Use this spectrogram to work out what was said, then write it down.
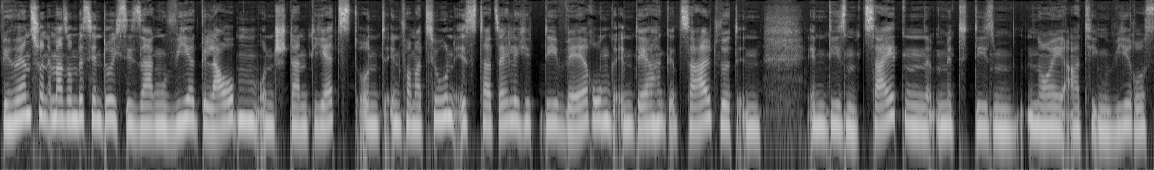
Wir hören es schon immer so ein bisschen durch. Sie sagen, wir glauben und Stand jetzt und Information ist tatsächlich die Währung, in der gezahlt wird in, in diesen Zeiten mit diesem neuartigen Virus.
